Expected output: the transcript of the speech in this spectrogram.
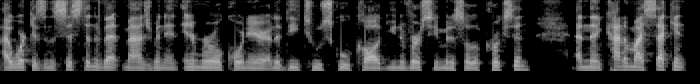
I work as an assistant event management and intramural coordinator at a D2 school called University of Minnesota Crookston. And then, kind of my second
